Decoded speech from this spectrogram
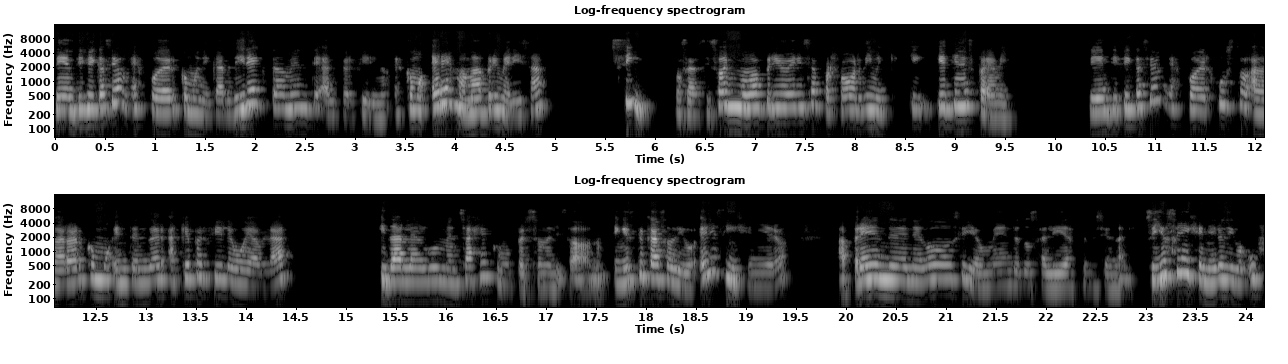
La identificación es poder comunicar directamente al perfil, ¿no? Es como, ¿eres mamá primeriza? Sí. O sea, si soy mamá primeriza, por favor, dime, ¿qué, qué tienes para mí? La identificación es poder justo agarrar como entender a qué perfil le voy a hablar y darle algún mensaje como personalizado, ¿no? En este caso digo, eres ingeniero, aprende de negocio y aumenta tus salidas profesionales. Si yo soy ingeniero, digo, uff,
